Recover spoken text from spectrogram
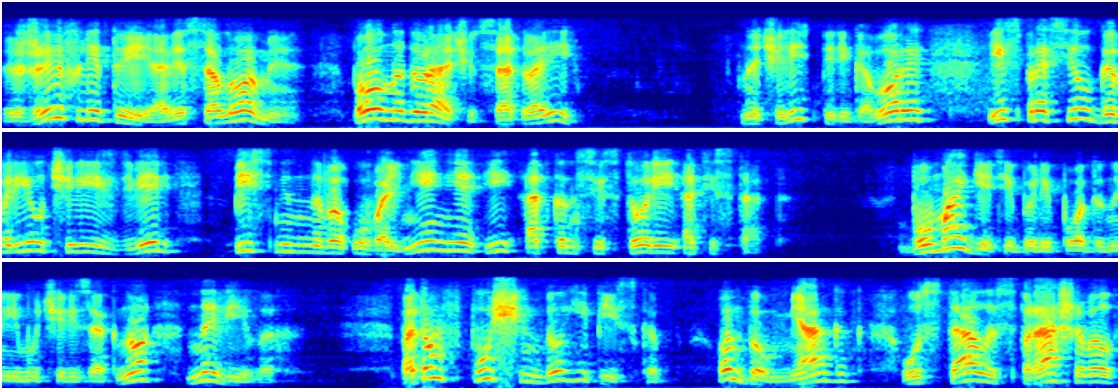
Жив ли ты, о Вессаломе? Полно дурачиться, отвори. Начались переговоры, и спросил Гавриил через дверь письменного увольнения и от консистории аттестат. Бумаги эти были поданы ему через окно на вилах. Потом впущен был епископ. Он был мягок, устал и спрашивал,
